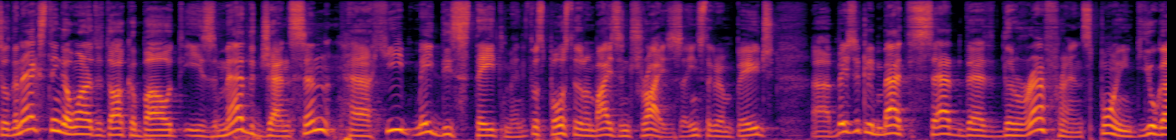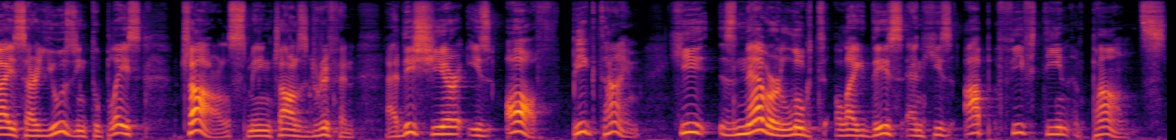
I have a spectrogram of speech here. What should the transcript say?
so the next thing I wanted to talk about is Matt Jansen, Uh, he made this statement. It was posted on Bison Tries Instagram page. Uh, basically, Matt said that the reference point you guys are using to place Charles, meaning Charles Griffin, uh, this year is off big time. He's never looked like this and he's up 15 pounds.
